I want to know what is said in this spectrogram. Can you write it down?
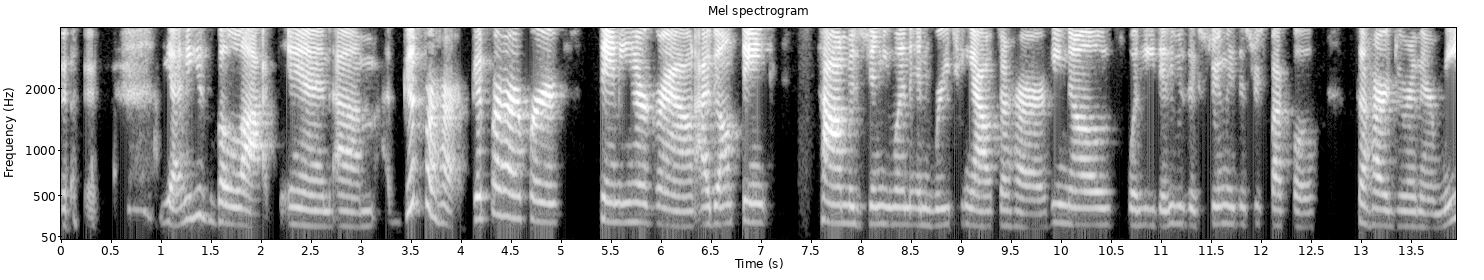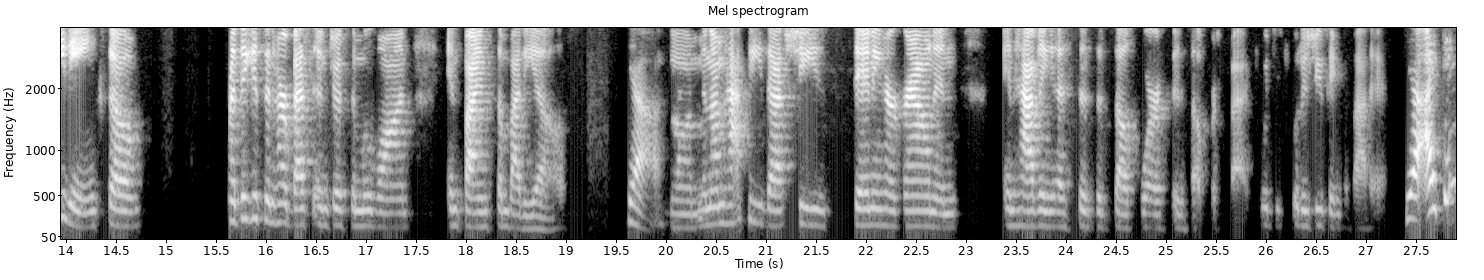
yeah, he's blocked, and um, good for her. Good for her for standing her ground. I don't think Tom is genuine in reaching out to her. He knows what he did. He was extremely disrespectful to her during their meeting, so I think it's in her best interest to move on and find somebody else Yeah. um, and I'm happy that she's standing her ground and and having a sense of self worth and self respect. What did, what did you think about it? Yeah. I think,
